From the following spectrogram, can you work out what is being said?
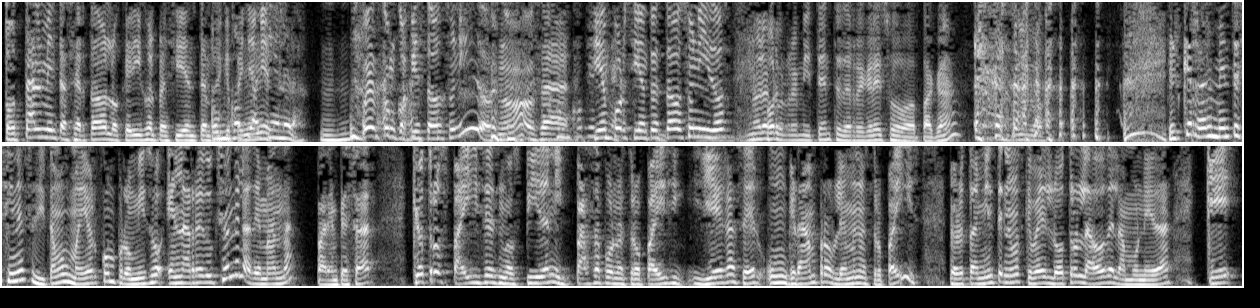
totalmente acertado lo que dijo el presidente Enrique Peña Nieto. ¿Quién era? Pues con copia Estados Unidos, ¿no? O sea, 100% Estados Unidos. ¿No era por... remitente de regreso a pagar? es que realmente sí necesitamos mayor compromiso en la reducción de la demanda, para empezar, que otros países nos piden y pasa por nuestro país y llega a ser un gran problema en nuestro país. Pero también tenemos que ver el otro lado de la moneda que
